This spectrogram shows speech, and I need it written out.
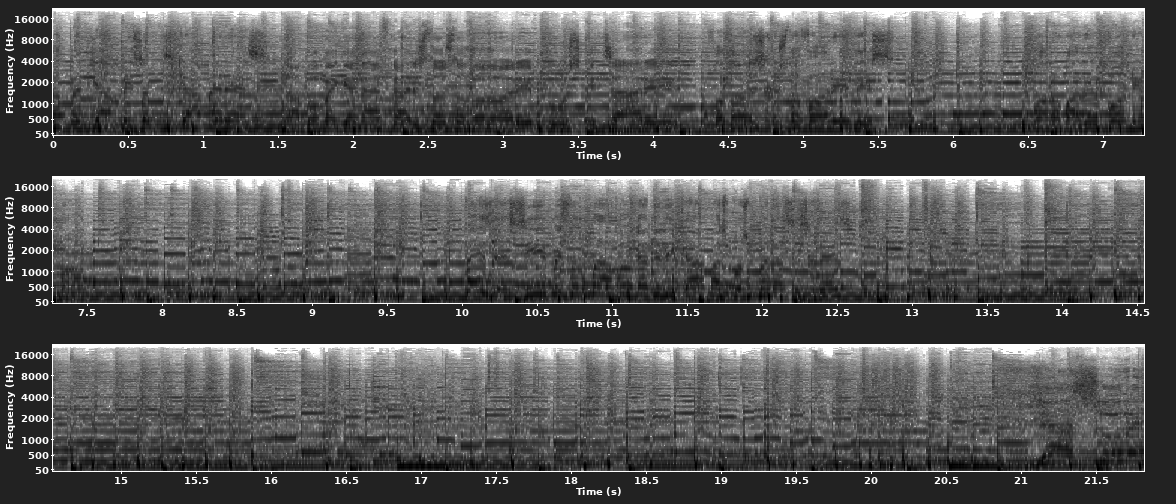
Τα παιδιά πίσω από τις κάμερες. Να πούμε και ένα ευχαριστώ στον Θοδωρή που σκιτσάρει. Θοδωρής Χριστοφορίδης. Μονοπατεπώνυμο. Πες εσύ, εμείς το έχουμε να βρούμε κάτι δικά μας. Πώς πέρασες χθες. Γεια σου ρε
